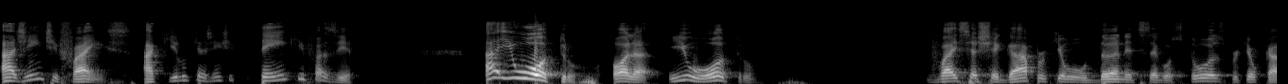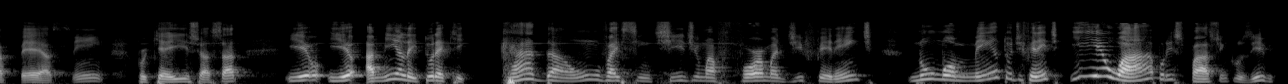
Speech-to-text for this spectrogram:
A gente faz aquilo que a gente tem que fazer. Aí o outro, olha, e o outro vai se achegar porque o donuts é gostoso, porque o café é assim, porque é isso, é assado. E, eu, e eu, a minha leitura é que cada um vai sentir de uma forma diferente num momento diferente, e eu abro espaço, inclusive,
